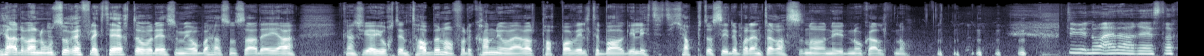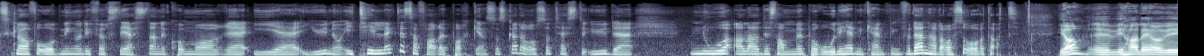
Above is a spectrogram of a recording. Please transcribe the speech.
Ja, det var noen som reflekterte over det som jobber her, som sa det. Ja, kanskje vi har gjort en tabbe nå, for det kan jo være at pappa vil tilbake litt kjapt og sitte på den terrassen og nyte noe kaldt nå. du, Nå er dere straks klar for åpning, og de første gjestene kommer eh, i eh, juni. I tillegg til Safariparken så skal dere også teste ut noe la det samme på Roligheten camping, for den har dere også overtatt? Ja, eh, vi har det, og vi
